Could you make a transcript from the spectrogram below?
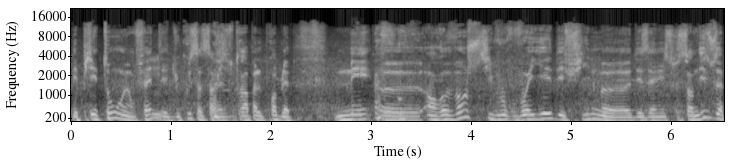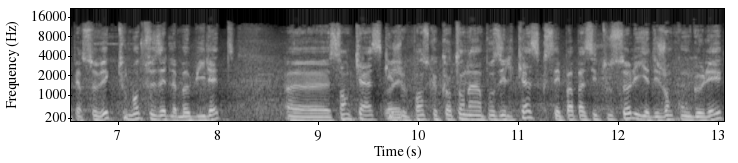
des piétons en fait, Mm. et du coup ça, ça résoudra pas le problème. Mais euh, en revanche, si vous revoyez des films euh, des années 70, vous apercevez que tout le monde faisait de la mobilette. Euh, sans casque. Ouais. Et je pense que quand on a imposé le casque, c'est pas passé tout seul. Il y a des gens qui ont gueulé.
